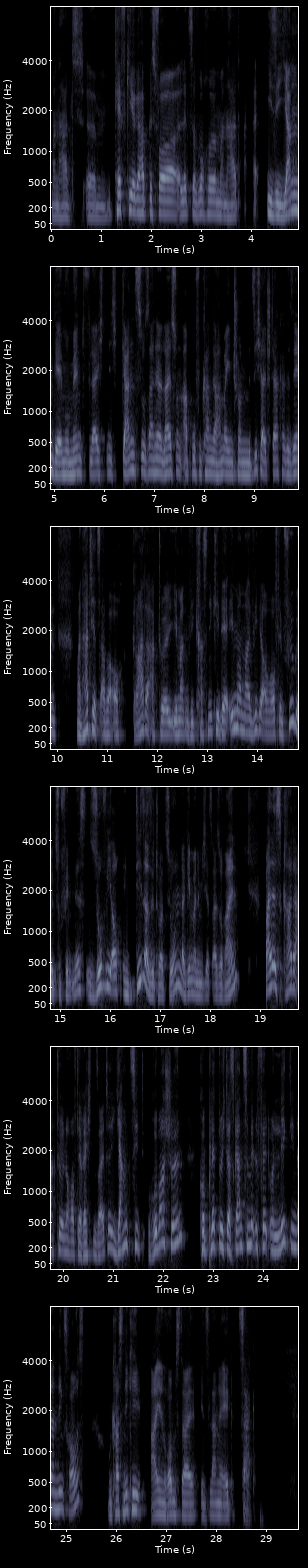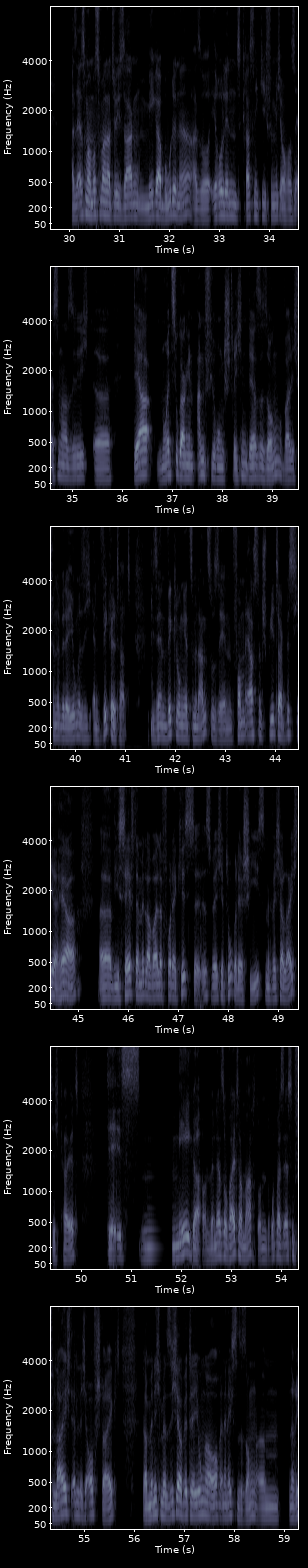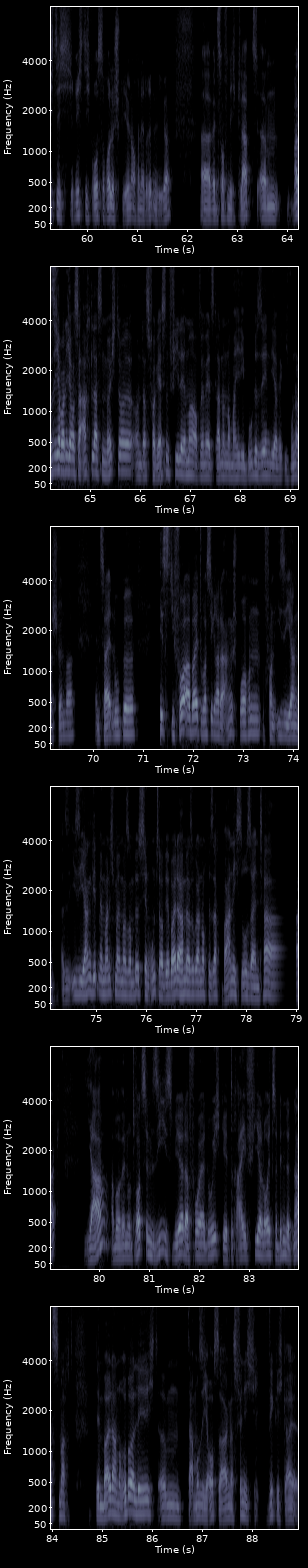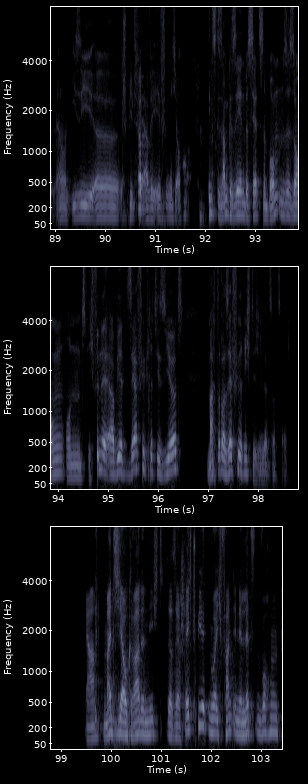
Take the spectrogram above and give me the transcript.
man hat ähm, Kefkir gehabt bis vor letzter Woche. Man hat äh, Easy Young, der im Moment vielleicht nicht ganz so seine Leistung abrufen kann. Da haben wir ihn schon mit Sicherheit stärker gesehen. Man hat jetzt aber auch gerade aktuell jemanden wie Krasniki, der immer mal wieder auch auf dem Flügel zu finden ist, so wie auch in dieser Situation. Da gehen wir nämlich jetzt also rein. Ball ist gerade aktuell noch auf der rechten Seite. Young zieht rüber schön, komplett durch das ganze Mittelfeld und legt ihn dann links raus. Und Krasniki, einen Robben-Style ins lange Eck, zack, also erstmal muss man natürlich sagen, mega Bude, ne? Also Erolind Krasniki für mich auch aus Essener Sicht äh, der Neuzugang in Anführungsstrichen der Saison, weil ich finde, wie der Junge sich entwickelt hat, diese Entwicklung jetzt mit anzusehen, vom ersten Spieltag bis hierher, äh, wie safe der mittlerweile vor der Kiste ist, welche Tore der schießt, mit welcher Leichtigkeit, der ist mega. Und wenn er so weitermacht und Rot-Weiß Essen vielleicht endlich aufsteigt, dann bin ich mir sicher, wird der Junge auch in der nächsten Saison ähm, eine richtig, richtig große Rolle spielen, auch in der dritten Liga, äh, wenn es hoffentlich klappt. Ähm, was ich aber nicht außer Acht lassen möchte, und das vergessen viele immer, auch wenn wir jetzt gerade noch mal hier die Bude sehen, die ja wirklich wunderschön war, in Zeitlupe, ist die Vorarbeit, du hast sie gerade angesprochen, von Easy Young. Also Easy Young geht mir manchmal immer so ein bisschen unter. Wir beide haben ja sogar noch gesagt, war nicht so sein Tag. Ja, aber wenn du trotzdem siehst, wie er da vorher durchgeht, drei, vier Leute bindet, nass macht, den Ball dann rüberlegt, ähm, da muss ich auch sagen, das finde ich wirklich geil. Ja, und Easy äh, spielt für. RWE, finde ich auch insgesamt gesehen bis jetzt eine Bombensaison. Und ich finde, er wird sehr viel kritisiert, macht aber sehr viel richtig in letzter Zeit. Ja, meinte ich ja auch gerade nicht, dass er schlecht spielt, nur ich fand in den letzten Wochen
